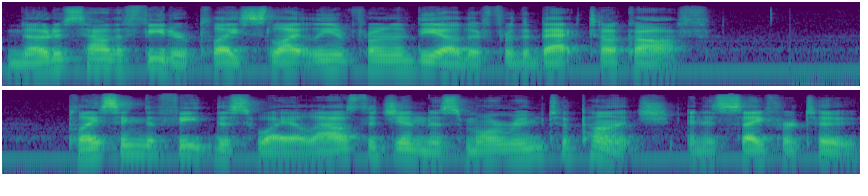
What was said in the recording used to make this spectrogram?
Notice how the feet are placed slightly in front of the other for the back tuck off. Placing the feet this way allows the gymnast more room to punch and is safer too.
